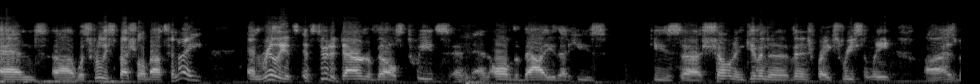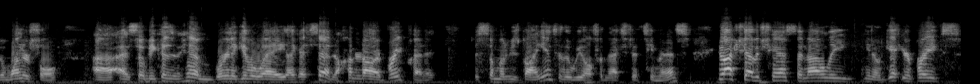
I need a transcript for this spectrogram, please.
and uh, what's really special about tonight and really it's, it's due to darren rovell's tweets and, and all the value that he's he's uh, shown and given to vintage breaks recently uh, has been wonderful uh, and so, because of him, we're going to give away, like I said, a hundred dollar break credit to someone who's buying into the wheel for the next 15 minutes. You actually have a chance to not only, you know, get your breaks,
